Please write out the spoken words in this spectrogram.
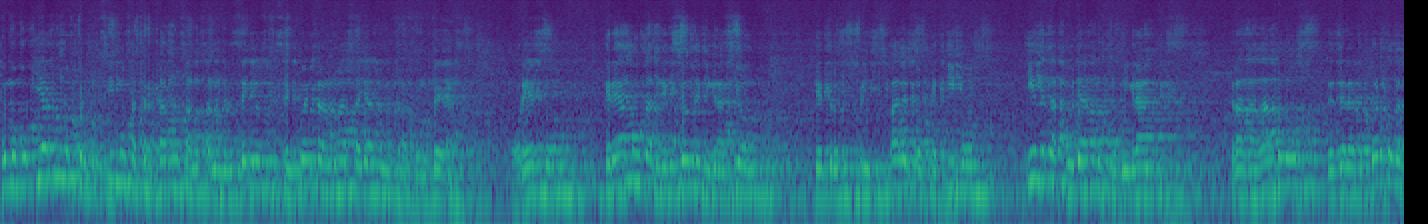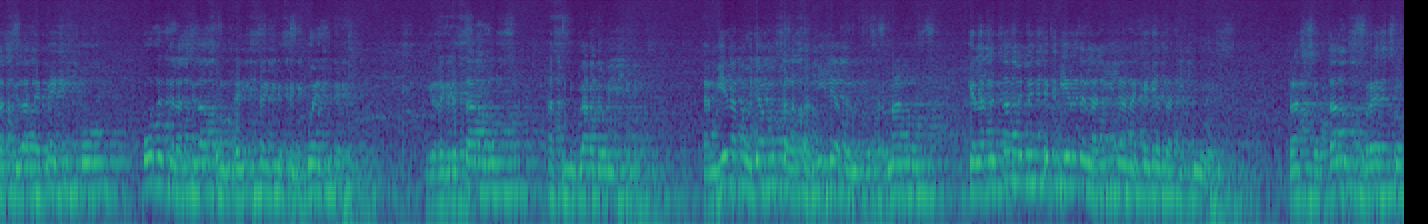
Como gobierno nos propusimos acercarnos a los sanandreseños que se encuentran más allá de nuestras fronteras. Por eso, creamos la Dirección de Migración, que entre sus principales objetivos tiene de apoyar a nuestros migrantes, trasladándolos desde el aeropuerto de la Ciudad de México o desde la ciudad fronteriza en que se encuentren y regresarlos a su lugar de origen. También apoyamos a las familias de nuestros hermanos que lamentablemente pierden la vida en aquellas latitudes, transportando sus restos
